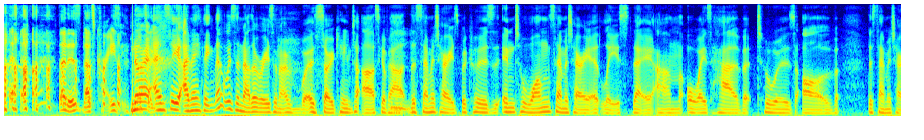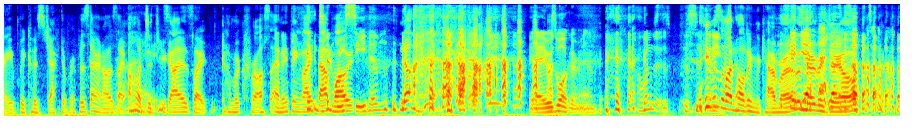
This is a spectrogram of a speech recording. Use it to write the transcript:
that is that's crazy. No, That's like- and see, and I think that was another reason I was so keen to ask about Mm. the cemeteries because in Toowong Cemetery, at least, they um always have tours of the cemetery because Jack the Ripper's there, and I was like, oh, did you guys like come across anything like that? did while we see him? No, yeah, he was walking around. I wonder. is, is there he any- was the one holding the camera. It was Yeah, no big deal.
